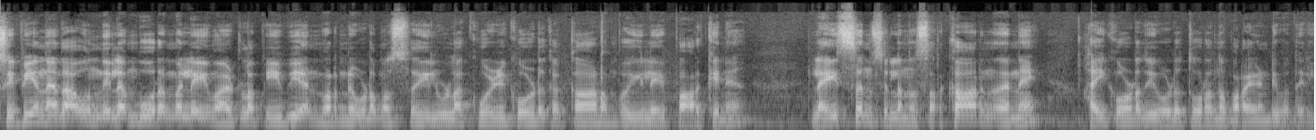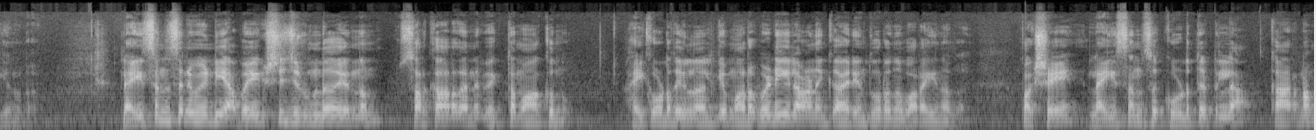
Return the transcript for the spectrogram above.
സി പി എം നേതാവും നിലമ്പൂർ എം എൽ എയുമായിട്ടുള്ള പി വി അൻവറിന്റെ ഉടമസ്ഥതയിലുള്ള കോഴിക്കോട് കക്കാടംപൊയിലെ പാർക്കിന് ലൈസൻസ് ഇല്ലെന്ന് സർക്കാരിന് തന്നെ ഹൈക്കോടതിയോട് തുറന്നു പറയേണ്ടി വന്നിരിക്കുന്നത്. ലൈസൻസിന് വേണ്ടി അപേക്ഷിച്ചിട്ടുണ്ട് എന്നും സർക്കാർ തന്നെ വ്യക്തമാക്കുന്നു. ഹൈക്കോടതിയിൽ നൽകിയ മറുപടിയിലാണ് ഇക്കാര്യം തുറന്നു പറയുന്നത്. പക്ഷേ ലൈസൻസ് കൊടുത്തിട്ടില്ല. കാരണം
